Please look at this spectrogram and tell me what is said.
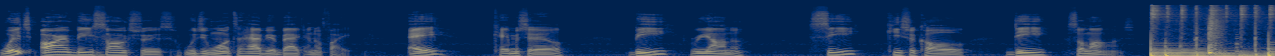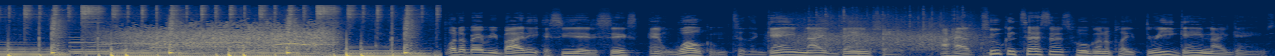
Which R&B songstress would you want to have your back in a fight? A. K. Michelle. B. Rihanna. C. Keyshia Cole. D. Solange. What up, everybody? It's CJ86, and welcome to the Game Night Game Show. I have two contestants who are going to play three game night games.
